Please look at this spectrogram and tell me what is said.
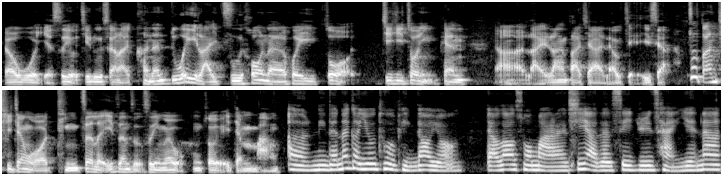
然后我也是有记录下来。可能未来之后呢，会做继续做影片啊、呃，来让大家了解一下。这段期间我停滞了一阵子，是因为我工作有一点忙。呃，你的那个 YouTube 频道有？聊到说马来西亚的 CG 产业，那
